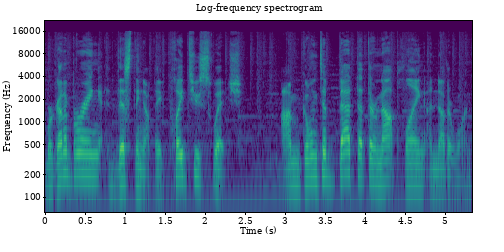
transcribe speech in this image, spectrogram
We're going to bring this thing up. They've played two Switch. I'm going to bet that they're not playing another one.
